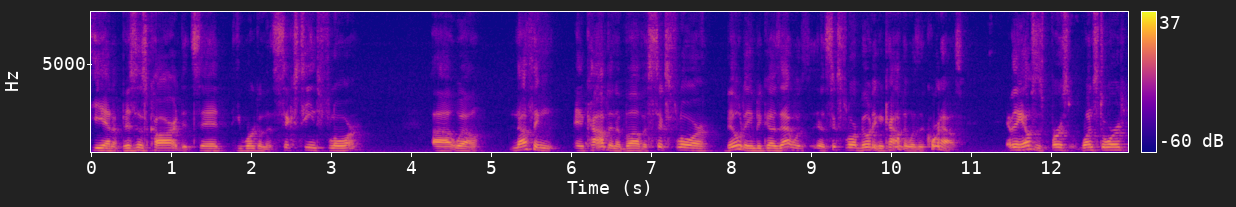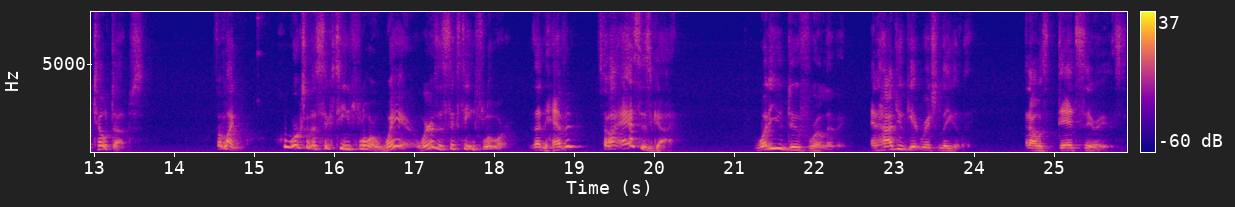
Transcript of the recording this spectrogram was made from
He had a business card that said he worked on the 16th floor. Uh, well, nothing in Compton above a sixth floor building because that was a sixth floor building in Compton was a courthouse. Everything else is first one store tilt ups. So I'm like, who works on the 16th floor? Where? Where's the 16th floor? Is that in heaven? So I asked this guy, what do you do for a living? And how'd you get rich legally? And I was dead serious.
